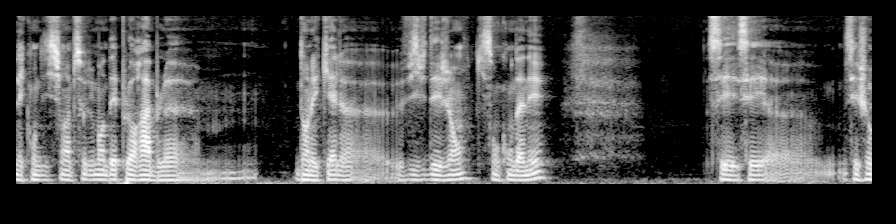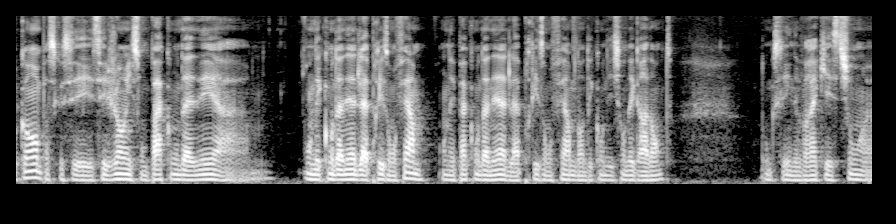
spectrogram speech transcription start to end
les conditions absolument déplorables dans lesquelles vivent des gens qui sont condamnés euh, c'est choquant parce que ces, ces gens, ils sont pas condamnés à. On est condamné à de la prison ferme. On n'est pas condamné à de la prison ferme dans des conditions dégradantes. Donc c'est une vraie question, euh,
